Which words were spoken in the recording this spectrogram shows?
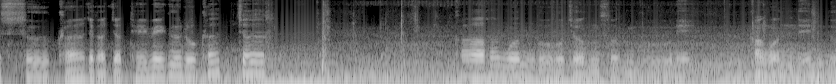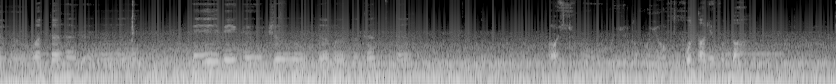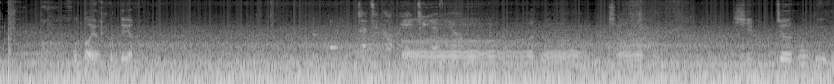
어서 가자 가자 태백으로 가자. 강원도 정선군에 강원랜드 왔다가 태백으로 넘어간다. 아이고 이것도 뭐야 혼다네 혼다. 혼다. 혼다야 혼대야 좌측 커브에 주의하세요. 십자군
